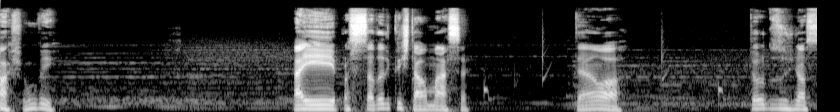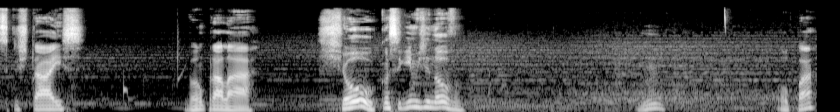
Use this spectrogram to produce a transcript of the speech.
acho, vamos ver. Aí, processador de cristal, massa. Então, ó. Todos os nossos cristais vão pra lá. Show! Conseguimos de novo. Hum. Opa.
